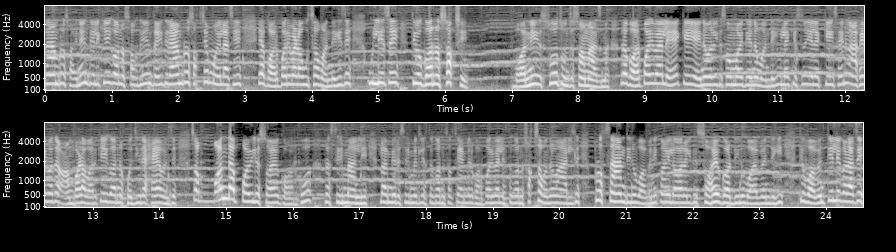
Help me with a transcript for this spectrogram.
राम्रो छैन नि त्यसले केही गर्न सक्दैन नि त। यदि राम्रो सक्छ महिला चाहिँ या घर परिवार ऊ छ भनेदेखि चाहिँ उसले चाहिँ त्यो गर्न सक्छ। भन्ने सोच हुन्छ समाजमा। र घर परिवारले हे केही होइन भने समय दिएन भनेदेखि उसलाई के यसलाई केही छैन। आफै मात्रै हम्बड भएर केही गर्न खोजिराख्यो भने चाहिँ सबभन्दा पहिलो सहयोग घरको र श्रीमानले। ल मेरो श्रीमतीले यस्तो गर्न सक्छ या मेरो घर परिवारले यस्तो गर्न सक्छ भनेर उहाँहरूले चाहिँ प्रोत्साहन दिनुभयो भने कहीँ लगेर अलिकति सहयोग गरिदिनु भयो भनेदेखि त्यो भयो भने त्यसले गर्दा चाहिँ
